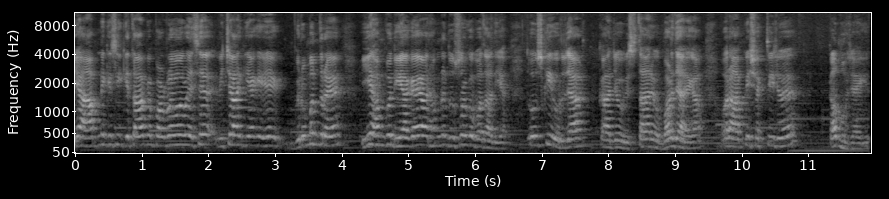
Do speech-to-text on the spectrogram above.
या आपने किसी किताब में पढ़ रहे हो और ऐसे विचार किया कि ये गुरु मंत्र है, ये हमको दिया गया और हमने दूसरों को बता दिया तो उसकी ऊर्जा का जो विस्तार है वो बढ़ जाएगा और आपकी शक्ति जो है कम हो जाएगी।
